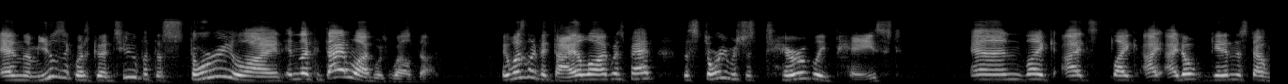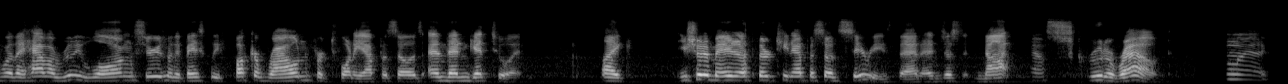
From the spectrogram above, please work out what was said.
and the music was good too, but the storyline and like the dialogue was well done. It wasn't like the dialogue was bad. The story was just terribly paced, and like I like I I don't get into stuff where they have a really long series where they basically fuck around for twenty episodes and then get to it. Like you should have made it a thirteen episode series then and just not Yeah. screwed around. Well, it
